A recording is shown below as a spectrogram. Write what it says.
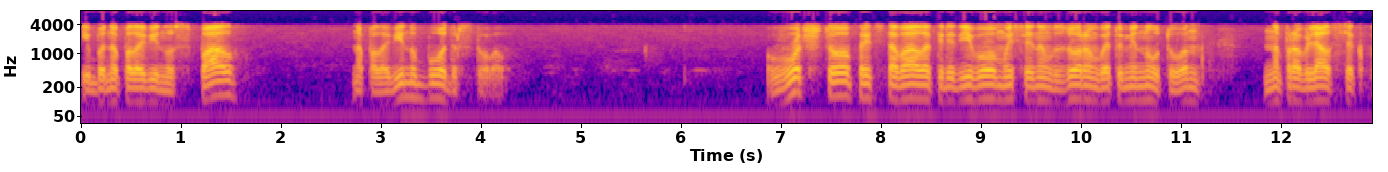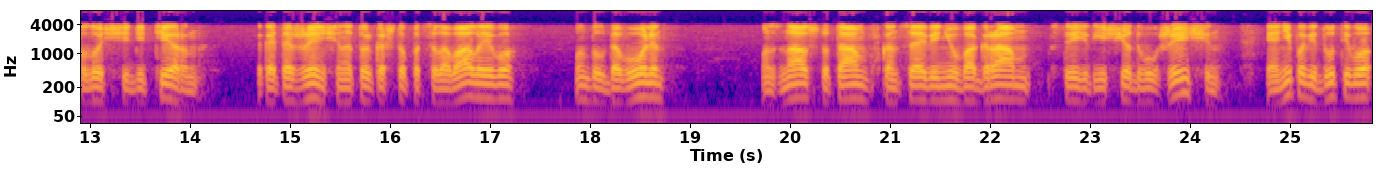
ибо наполовину спал, наполовину бодрствовал. Вот что представало перед его мысленным взором в эту минуту. Он направлялся к площади Терн. Какая-то женщина только что поцеловала его. Он был доволен. Он знал, что там, в конце авеню Ваграм, встретит еще двух женщин, и они поведут его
